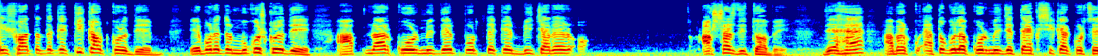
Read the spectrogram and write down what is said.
এই শয়তানদেরকে কিক আউট করে দিয়ে, এবং এদের মুখোশ করে দিয়ে আপনার কর্মীদের প্রত্যেকের বিচারের আশ্বাস দিতে হবে যে হ্যাঁ আমার এতগুলা কর্মী যে ত্যাগ স্বীকার করছে,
